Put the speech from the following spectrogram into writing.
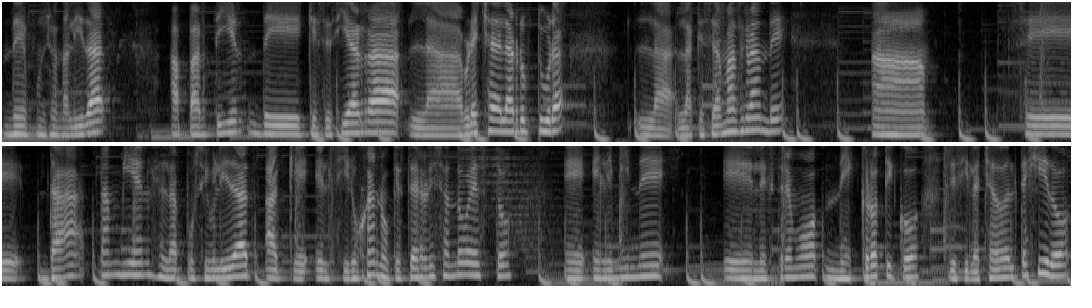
de funcionalidad a partir de que se cierra la brecha de la ruptura, la, que sea más grande, ah, se da también la posibilidad a que el cirujano que esté realizando esto eh, elimine el extremo necrótico deshilachado del tejido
